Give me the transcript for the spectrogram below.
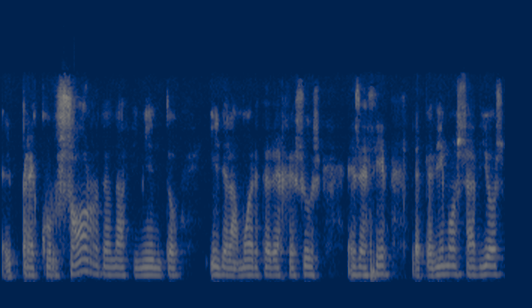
el precursor del nacimiento y de la muerte de Jesús. Es decir, le pedimos a Dios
